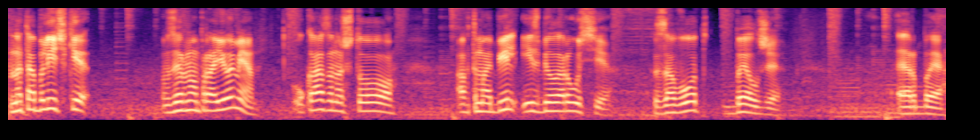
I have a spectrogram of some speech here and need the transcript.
На табличке в дверном проеме указано, что автомобиль из Беларуси. Завод Белжи. РБ.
